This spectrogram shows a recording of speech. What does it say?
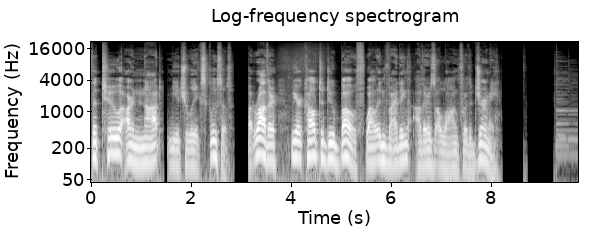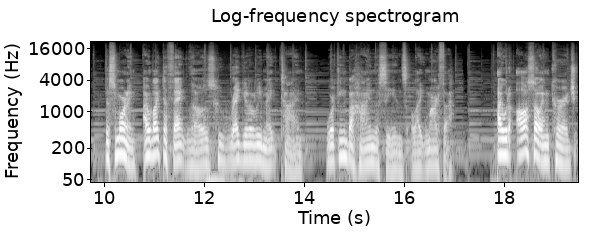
The two are not mutually exclusive, but rather we are called to do both while inviting others along for the journey. This morning, I would like to thank those who regularly make time working behind the scenes like Martha. I would also encourage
